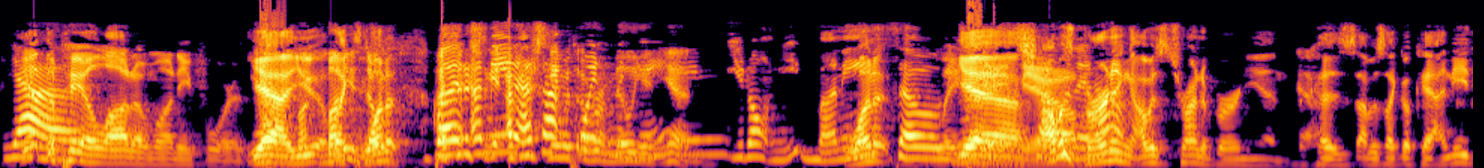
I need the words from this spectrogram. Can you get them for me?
yeah. You have to pay a lot of money for it. Yeah, Mon- you like money's one. no- of- I But finished I mean, I at finished the game that with point over a in the million game, yen. you don't need money. One- so Late you're yeah, I was burning. I was trying to burn yen because I was like, okay, I need.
